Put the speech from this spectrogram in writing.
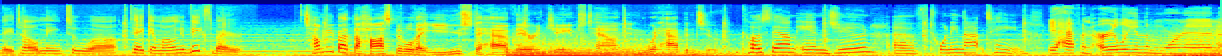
They told me to uh, take him on to Vicksburg. Tell me about the hospital that you used to have there in Jamestown and what happened to it. Closed down in June of 2019. It happened early in the morning.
